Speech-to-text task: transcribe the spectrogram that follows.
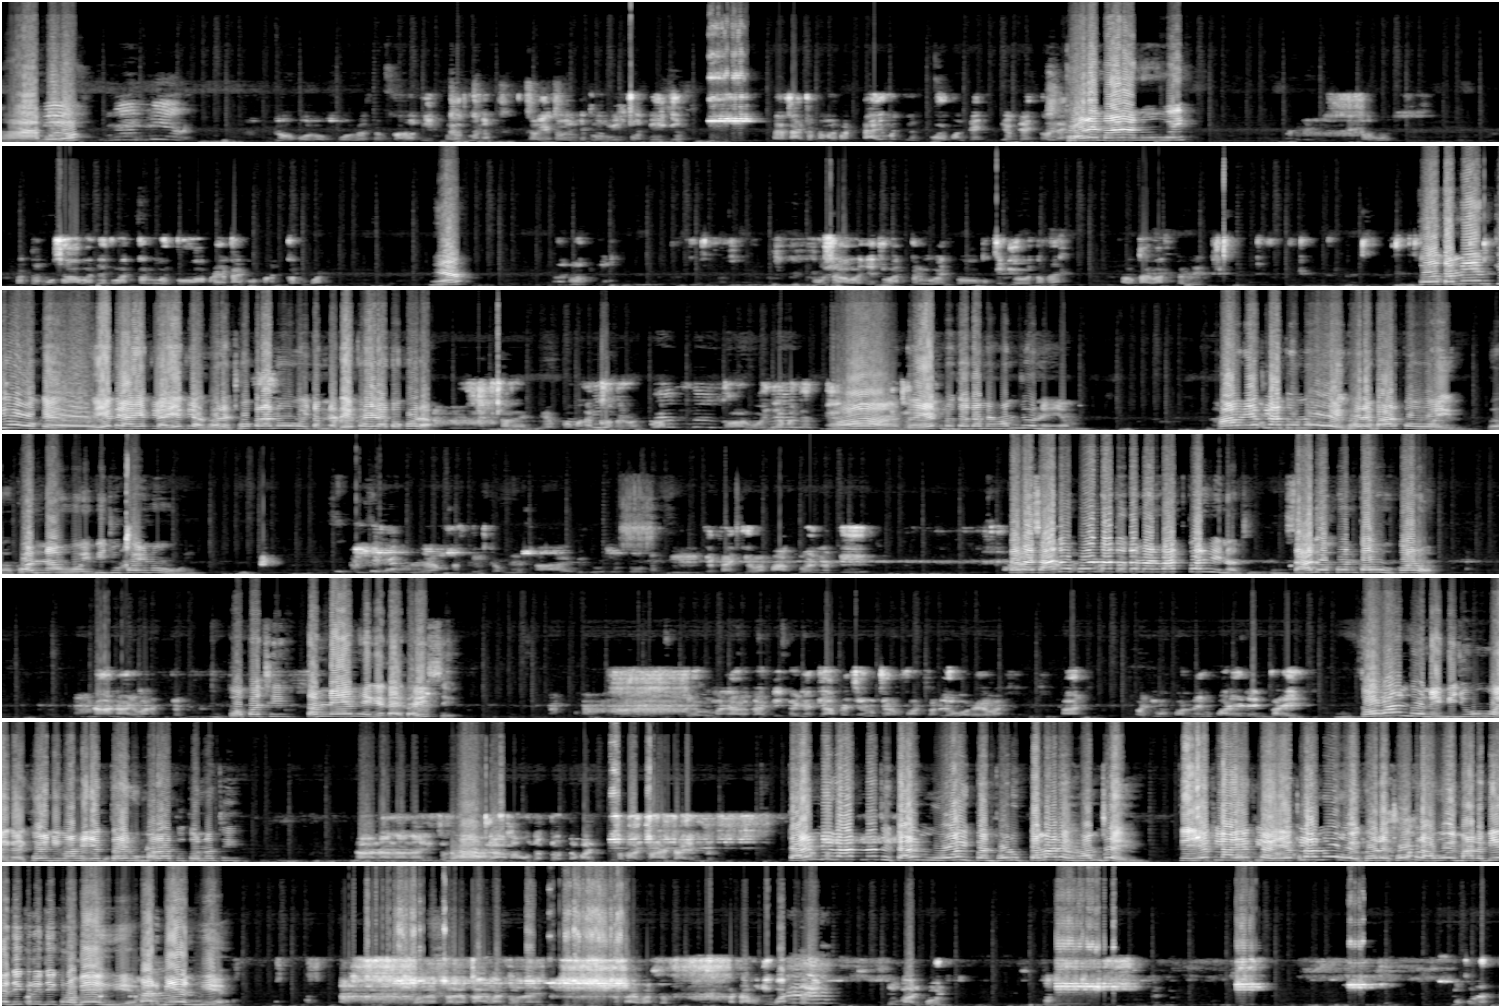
હે બોલો. નો બોલો બોલો તમે કરો જ નહીં પેલા મને હવે તો એટલો વિશ્વાસ થઈ ગયો. કાંઈ તો તમારી પાસે ટાઈમ જ નહીં કોઈ પણ ટાઈમ એક જાય તો ઘરે માણા નું હોય. ફક્ત મૂસા અવાજે વાત કરવું હોય તો આપણે કાંઈ મોકળ જ કરવું હે? મૂસા અવાજે જ વાત કરવી હોય તો મૂકી દો તમે. હવે કાંઈ વાત કરવી તો તમે એમ કયો કે એકલા એકલા એકલા ઘરે છોકરા ન હોય તમને દેખાડ્યા તો ખરા? અરે એમ તો મને ખબર હોય ઘર હોય ત્યાં બધે. હા તો એટલું તો તમે સમજો ને એમ. હા એકલા તો ન હોય ઘરે બાળકો હોય ઘરના હોય બીજું કોઈ ન હોય. એમ નથી તમને કાંઈ બીજું જોતો નથી કે કાંઈ જેવા માંગતોય નથી તમે સાદો ફોનમાં તો તમારે વાત કરવી નથી. સાદો ફોન કહું કરો. ના ના એમાં નથી તો પછી તમને એમ છે કે કાંઈક કહીશે એવું મને હવે કાંઈ દીકરી નથી. આપણે છેલ્લું ચાલો ફોન કરી લેવો છે પછી હું ફોન નહીં ઉપાડે લઈને કરે તો વાંધો નહીં બીજું શું હોય કાંઈ? કોઈની વાહે એક ધાર્યું મરાતું તો નથી? ના ના ના ના એ તો હા. એટલે આમાં હું જો તમારી તમારી પાસે ટાઈમ નથી. ટાઈમની વાત નથી ટાઈમ હોય પણ થોડુંક તમારે સમજાય કે એકલા એકલા એકલા ન હોય ઘરે છોકરા હોય મારે બે દીકરી દીકરો બે હે મારે બેન હે. હવે કાંઈ વાંધો નહીં. કાંઈ વાંધો નહીં. અત્યાર સુધી વાત કરી. એ મારી ભૂલ હમ? મૂકું ને?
